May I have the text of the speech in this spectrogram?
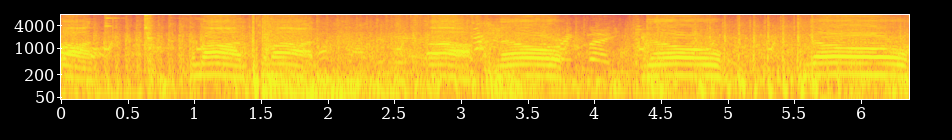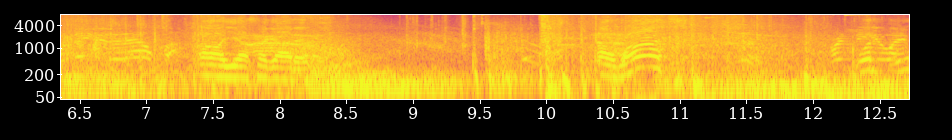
on. Come on, come on. Ah, no. No. No. Oh, yes, I got it. Oh, what? What? What?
